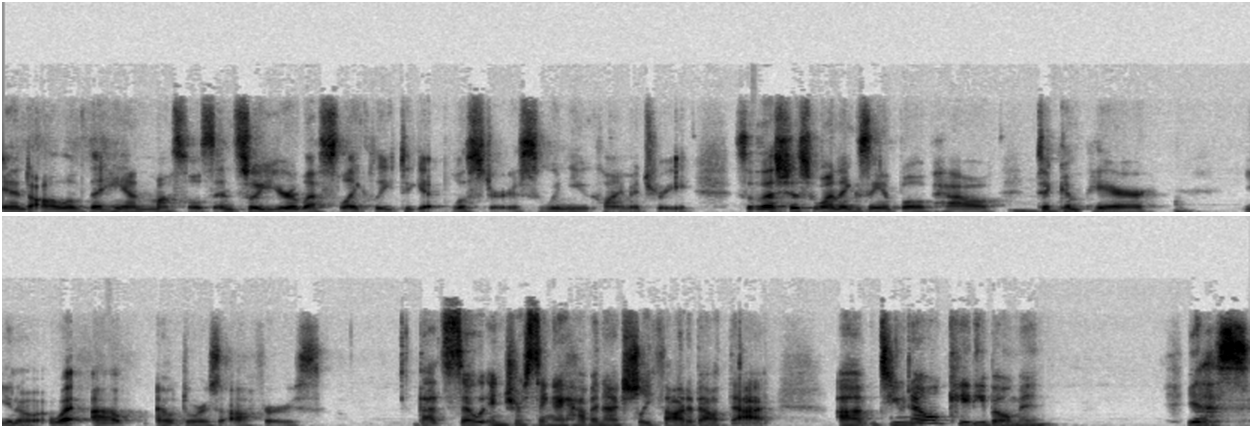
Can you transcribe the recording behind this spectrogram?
and all of the hand muscles. And so you're less likely to get blisters when you climb a tree. So that's just one example of how mm-hmm. to compare, you know, what out, outdoors offers. That's so interesting. I haven't actually thought about that. Um, do you know Katy Bowman? Yes.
